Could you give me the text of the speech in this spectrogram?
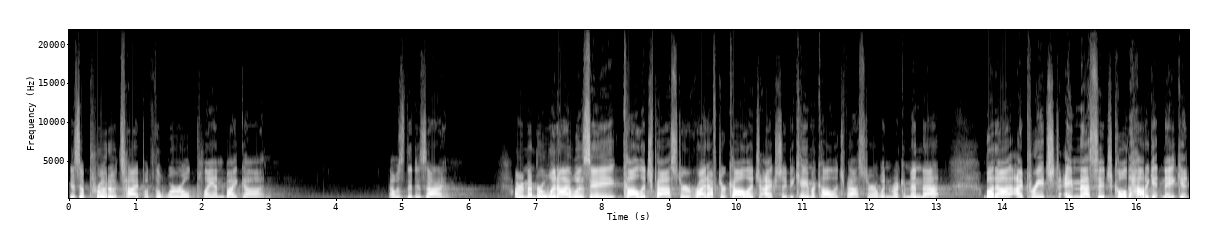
is a prototype of the world planned by God. That was the design. I remember when I was a college pastor, right after college, I actually became a college pastor. I wouldn't recommend that. But uh, I preached a message called How to Get Naked.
